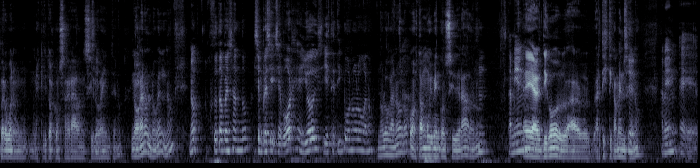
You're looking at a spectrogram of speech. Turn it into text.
Pero bueno, un, escritor consagrado en el siglo Sí. XX, ¿no? No ganó el Nobel, ¿no? No, justo estaba pensando, siempre se dice Borges, Joyce, y este tipo no lo ganó. No lo ganó, ¿no? Cuando está muy bien considerado, ¿no? También, Eh, digo, ar- artísticamente, Sí. ¿no? también eh,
